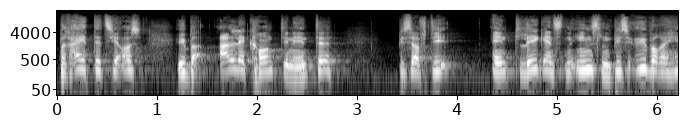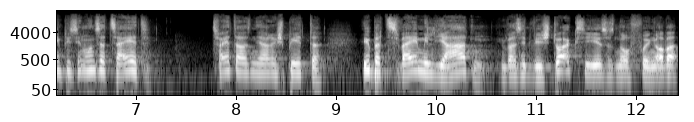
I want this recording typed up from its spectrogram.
breitet sie aus über alle Kontinente, bis auf die entlegensten Inseln, bis überall hin, bis in unserer Zeit. 2000 Jahre später. Über zwei Milliarden. Ich weiß nicht, wie stark sie Jesus nachfolgen, aber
